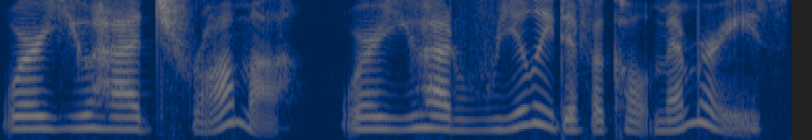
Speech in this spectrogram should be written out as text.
where you had trauma, where you had really difficult memories.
